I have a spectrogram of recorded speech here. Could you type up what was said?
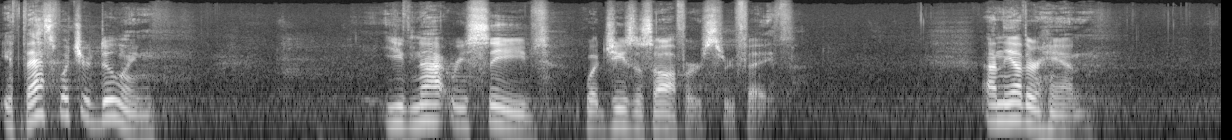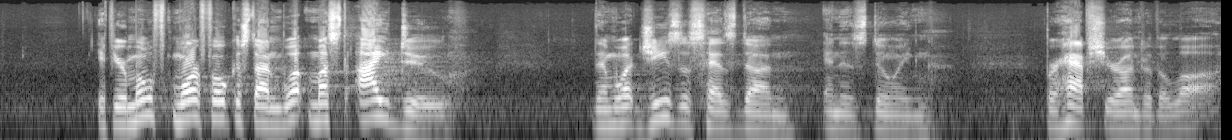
If that's what you're doing, you've not received what Jesus offers through faith. On the other hand, if you're more focused on what must I do than what Jesus has done and is doing, perhaps you're under the law.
